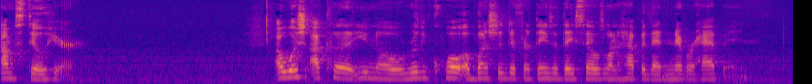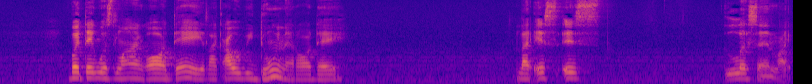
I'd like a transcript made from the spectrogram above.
I'm still here. I wish I could, you know, really quote a bunch of different things that they said was gonna happen that never happened. But they was lying all day. Like I would be doing that all day. Like it's it's listen, like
